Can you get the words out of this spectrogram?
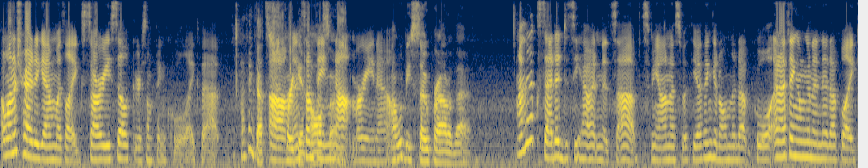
I want to try it again with like sari silk or something cool like that. I think that's Um, freaking and something awesome. not merino. I would be so proud of that. I'm excited to see how it knits up, to be honest with you. I think it'll knit up cool. And I think I'm going to knit up like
